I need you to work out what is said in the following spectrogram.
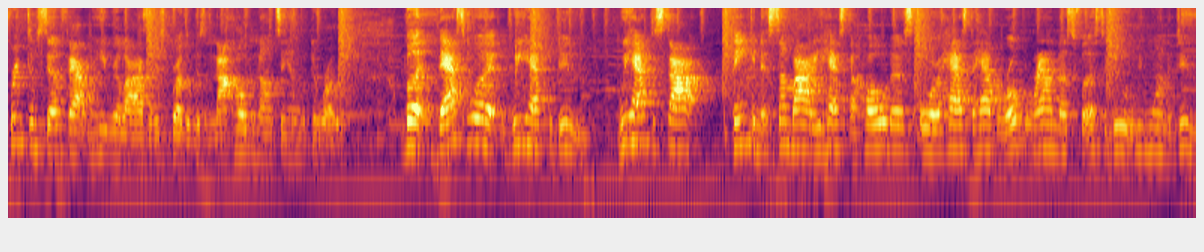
freaked himself out when he realized that his brother was not holding on to him with the rope. But that's what we have to do. We have to stop thinking that somebody has to hold us or has to have a rope around us for us to do what we want to do.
